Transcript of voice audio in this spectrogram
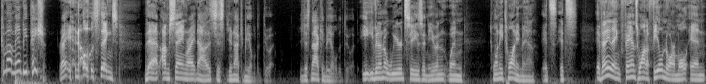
come on, man, be patient, right? And all those things that I'm saying right now, it's just you're not going to be able to do it. You're just not going to be able to do it, even in a weird season, even when 2020, man. It's it's if anything, fans want to feel normal and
